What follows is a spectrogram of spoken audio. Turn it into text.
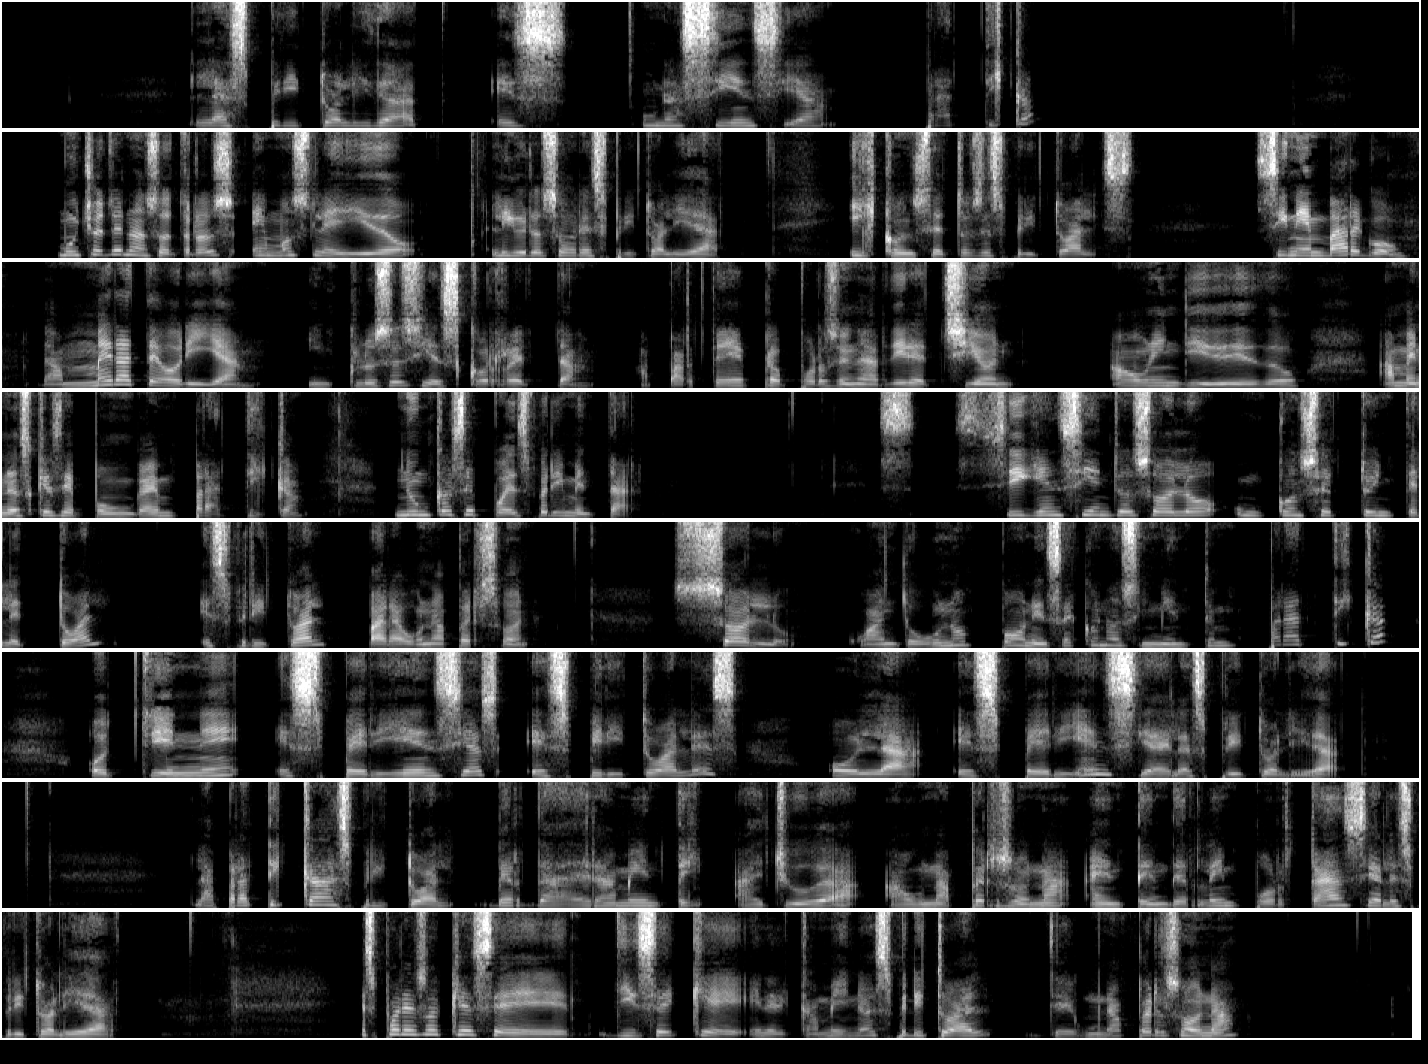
la espiritualidad es una ciencia práctica. Muchos de nosotros hemos leído libros sobre espiritualidad y conceptos espirituales. Sin embargo, la mera teoría, incluso si es correcta, aparte de proporcionar dirección a un individuo, a menos que se ponga en práctica, nunca se puede experimentar. siguen siendo solo un concepto intelectual, espiritual para una persona. Solo cuando uno pone ese conocimiento en práctica, obtiene experiencias espirituales o la experiencia de la espiritualidad. La práctica espiritual verdaderamente ayuda a una persona a entender la importancia de la espiritualidad. Es por eso que se dice que en el camino espiritual de una persona,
